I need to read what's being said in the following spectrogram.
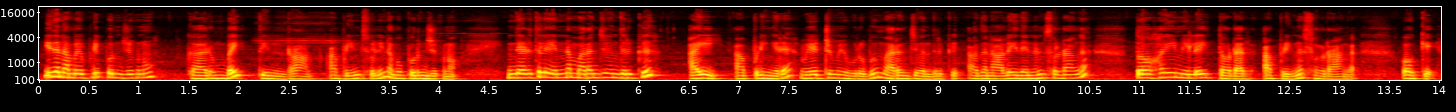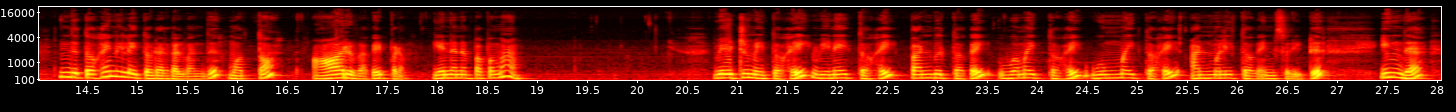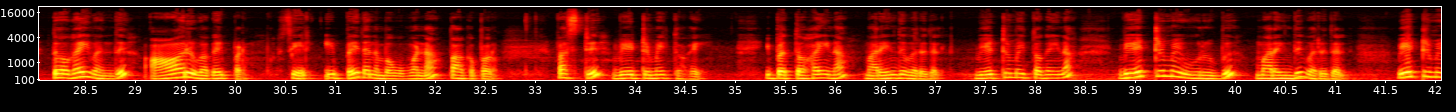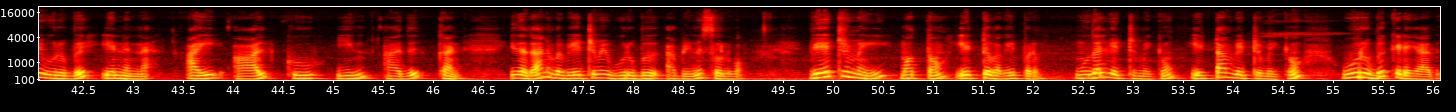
இதை நம்ம எப்படி புரிஞ்சுக்கணும்? கரும்பை தின்றான் அப்படின்னு சொல்லி நம்ம புரிஞ்சுக்கணும். இந்த இடத்துல என்ன மறைஞ்சு வந்திருக்கு? ஐ அப்படிங்கிற வேற்றுமை உருவு மறைஞ்சு வந்திருக்கு. அதனால் இது என்னென்னு சொல்கிறாங்க தொகைநிலை தொடர் அப்படின்னு சொல்கிறாங்க ஓகே. இந்த தொகைநிலை தொடர்கள் வந்து மொத்தம் ஆறு வகைப்படும். என்னென்னு பார்ப்போமா? வேற்றுமை தொகை வினைத்தொகை பண்புத்தொகை உவமைத்தொகை உம்மைத்தொகை அன்மொழித்தொகைன்னு சொல்லிட்டு இந்த தொகை வந்து ஆறு வகைப்படும். சரி இப்போ இதை நம்ம ஒவ்வொன்றா பார்க்க போகிறோம் ஃபஸ்ட்டு வேற்றுமை தொகை. இப்போ தொகைனா மறைந்து வருதல். வேற்றுமை தொகைனா வேற்றுமை உருபு மறைந்து வருதல். வேற்றுமை உருபு என்னென்ன? ஐ ஆல் கு இன் அது கண். இதை தான் நம்ம வேற்றுமை உருபு அப்படின்னு சொல்லுவோம். வேற்றுமை மொத்தம் எட்டு வகைப்படும். முதல் வேற்றுமைக்கும் எட்டாம் வேற்றுமைக்கும் உருபு கிடையாது.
